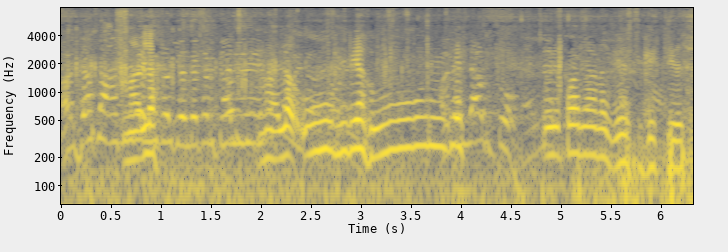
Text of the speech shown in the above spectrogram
നല്ല നല്ല ഊമ്പിയ ഊമ്പിയ. ഒരു പനാണ് കേസ് കിട്ടിയത്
